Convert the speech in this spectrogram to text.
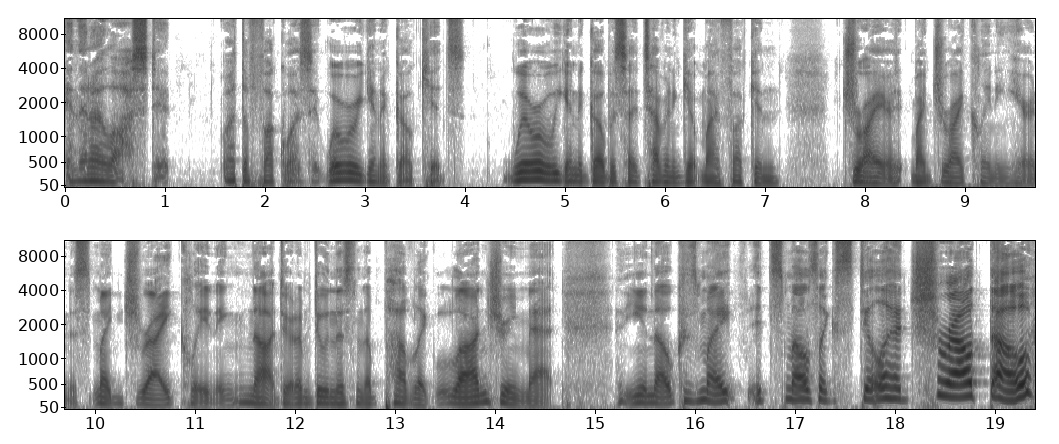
and then I lost it. What the fuck was it? Where were we gonna go, kids? Where were we gonna go besides having to get my fucking dryer, my dry cleaning here and this my dry cleaning? Nah, dude, I'm doing this in a public laundry mat. You know, cause my it smells like steelhead trout though.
